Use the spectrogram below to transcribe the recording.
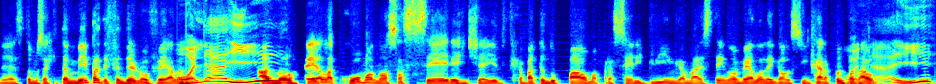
Né? Estamos aqui também para defender novela. Olha aí! A novela, como a nossa série, a gente aí fica batendo palma para a série gringa, mas tem novela legal sim, cara. Pantanal. Olha aí!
